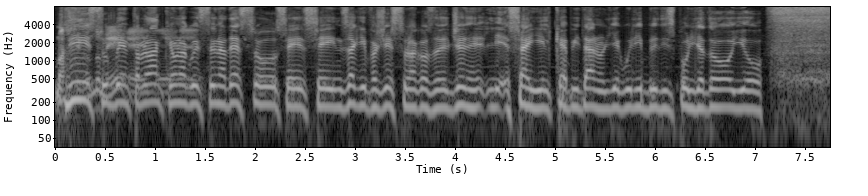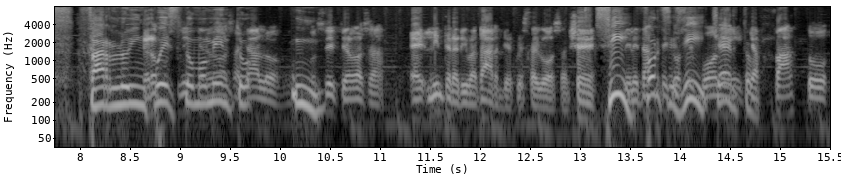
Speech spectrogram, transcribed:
Ma Lì subentrano anche una questione adesso se, se Inzaghi facesse una cosa del genere, sai il capitano, gli equilibri di spogliatoio, farlo in questo momento... Cosa, Carlo, mm. una cosa, eh, l'Inter arriva tardi a questa cosa. Cioè, sì, forse sì, certo. che ha fatto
